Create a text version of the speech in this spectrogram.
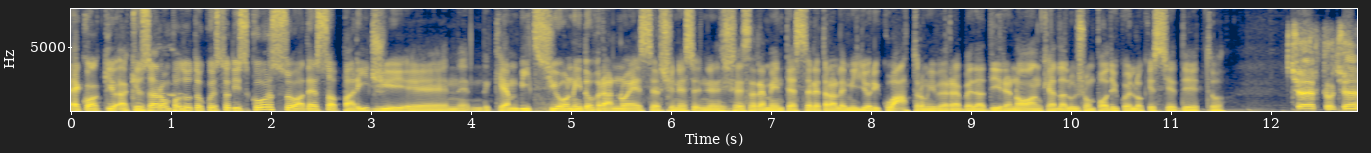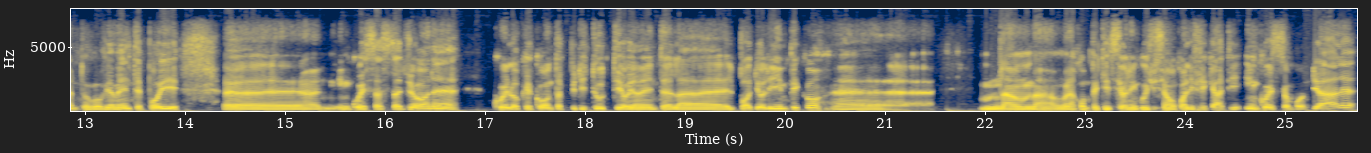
Ecco, a chiusare un po' tutto questo discorso, adesso a Parigi eh, che ambizioni dovranno esserci? Necessariamente essere tra le migliori quattro, mi verrebbe da dire, no? Anche alla luce un po' di quello che si è detto. Certo, certo, ovviamente poi eh, in questa stagione quello che conta più di tutti ovviamente è il podio olimpico. Eh, una, una, una, competizione in cui ci siamo qualificati in questo mondiale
